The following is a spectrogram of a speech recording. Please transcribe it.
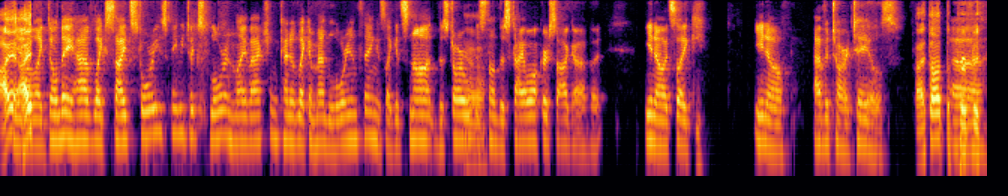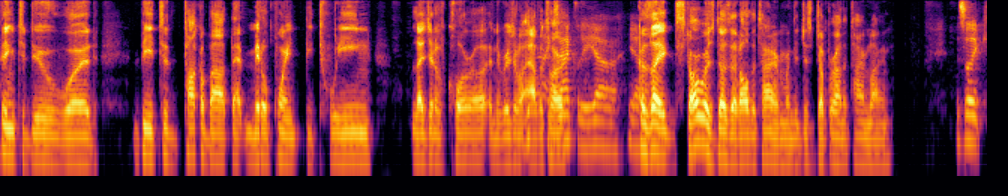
I, You know, I, like don't they have like side stories maybe to explore in live action, kind of like a Mandalorian thing? It's like it's not the Star, Yeah. it's not the Skywalker saga, but you know, it's like you know, Avatar tales. I thought the perfect uh, thing to do would be to talk about that middle point between Legend of Korra and the original Yeah, Avatar. Exactly. Yeah. Yeah. Because like Star Wars does that all the time when they just jump around the timeline. It's like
